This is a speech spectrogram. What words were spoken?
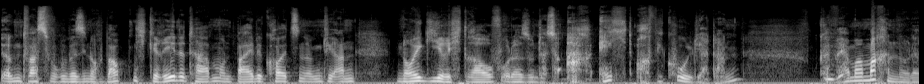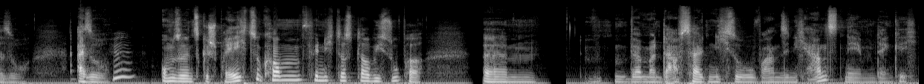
irgendwas, worüber sie noch überhaupt nicht geredet haben und beide kreuzen irgendwie an, neugierig drauf oder so. Und das so, ach, echt? Ach, wie cool. Ja, dann können mhm. wir ja mal machen oder so. Also, mhm. um so ins Gespräch zu kommen, finde ich das, glaube ich, super. Ähm, man darf es halt nicht so wahnsinnig ernst nehmen, denke ich.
